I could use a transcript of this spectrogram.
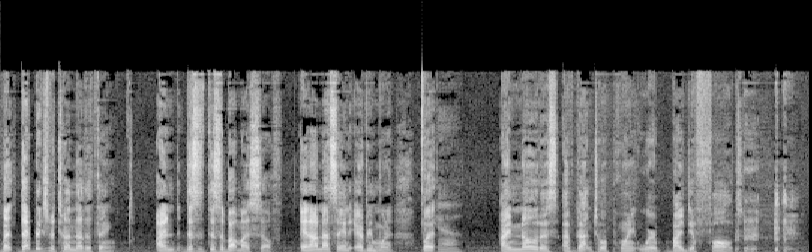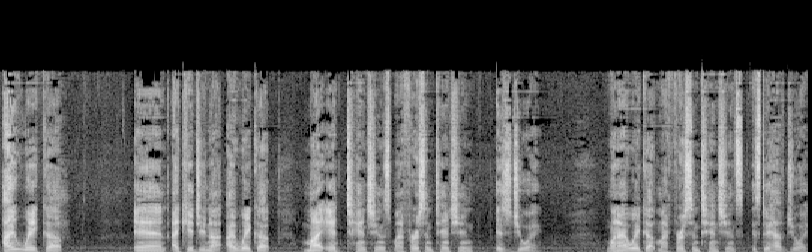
But that brings me to another thing, and this is this is about myself, and I'm not saying every morning, but Yeah. I notice I've gotten to a point where by default, I wake up, and I kid you not, I wake up. My intentions, my first intention is joy. When I wake up, my first intentions is to have joy.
